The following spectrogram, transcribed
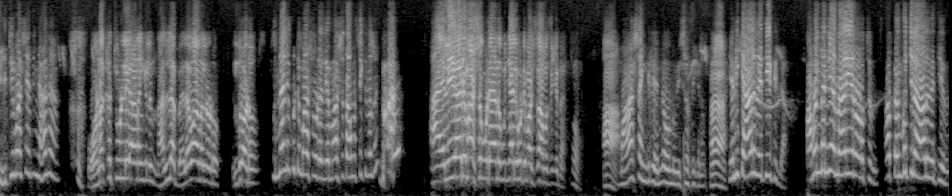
ഇറ്റി മാഷെ ഇത് ഞാനാ. ഉണക്കച്ചുള്ളിയാണെങ്കിലും നല്ല ബലമാണല്ലോടോ. എന്തുവാടോ? കുഞ്ഞാലിക്കുട്ടി മാഷോടല്ലേ മാഷ താമസിക്കുന്നത്? അലിയാര് മാഷ കൂടെയാണ് കുഞ്ഞാലിക്കുട്ടി മാഷ താമസിക്കുന്നത്. ആ. മാഷെങ്കിലും എന്നെ ഒന്ന് വിശ്വസിക്കണം. എനിക്ക് ആൾ തെറ്റിയിട്ടില്ല. അവൻ തന്നെയാ നാളികേരം ഉടച്ചത്. ആ പെൺകുച്ചിനെ ആൾ തെറ്റിയത്.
